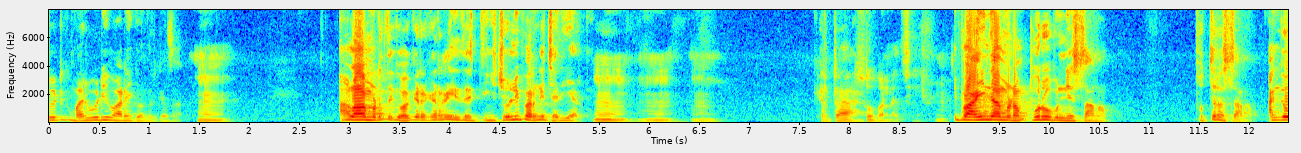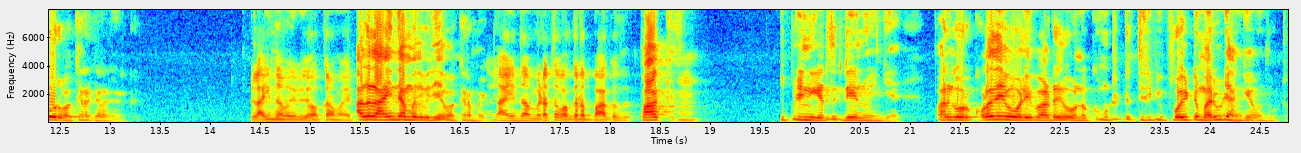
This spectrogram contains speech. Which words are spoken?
வீட்டுக்கு மறுபடியும் வாடகைக்கு வந்திருக்கேன் சார். நாலாம் இடத்துக்கு வைக்கிற கரகம் இதை நீங்கள் சொல்லி பாருங்க சரியா இருக்கும். ம் ம் ம். கரெக்டா? சூப்பர். இப்போ ஐந்தாம் இடம் பூர்வ புண்ணியஸ்தானம் புத்திரஸ்தானம். அங்கே ஒரு வக்கர கரகம் இருக்கு. இல்ல ஐந்தாம் தேதி வக்கரம் ஆயிடுச்சு அல்லது ஐந்தாம் அதிபதியே வக்கரமாயிட்டு. இல்ல ஐந்தாம் இடத்தை வக்கரம் பார்க்குது பார்க்கு ம். இப்படி நீங்கள் எடுத்துக்கிட்டேன்னு வைங்க. பாருங்க ஒரு குலதெய்வ வழிபாடு ஒன்று கும்பிட்டுட்டு திருப்பி போயிட்டு மறுபடியும் அங்கேயே வந்து விட்டு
